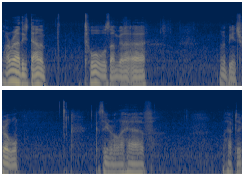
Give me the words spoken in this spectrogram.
When I run out of these diamond tools, I'm gonna uh, I'm gonna be in trouble because they are all I have. I'll have to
